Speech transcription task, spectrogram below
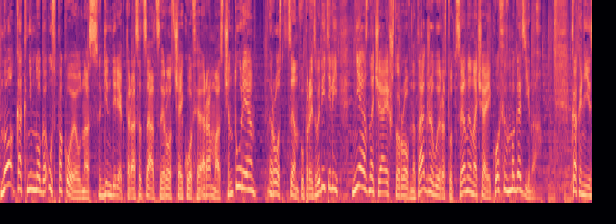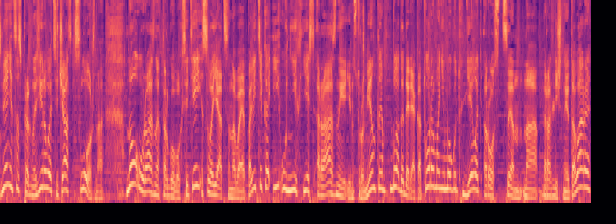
Но, как немного успокоил нас гендиректор Ассоциации Росчай кофе Рамаз Чентурия, рост цен у производителей не означает, что ровно так же вырастут цены на чай и кофе в магазинах. Как они изменятся, спрогнозировать сейчас сложно. Но у разных торговых сетей своя ценовая политика и у них есть разные инструменты, благодаря которым они могут делать рост цен на различные товары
